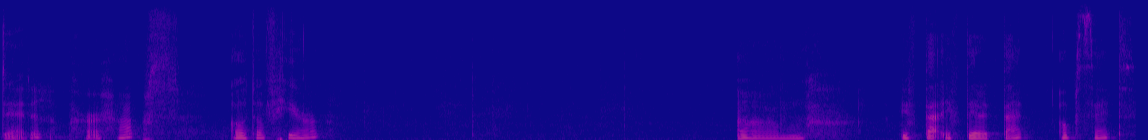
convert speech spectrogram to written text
dead, perhaps, out of here. Um, if that if they're that upset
